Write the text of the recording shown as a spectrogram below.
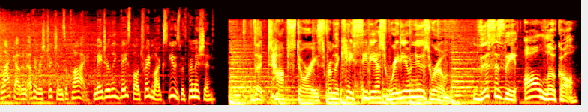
Blackout and other restrictions apply. Major League Baseball trademarks used with permission. The top stories from the KCBS radio newsroom. This is the All Local.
